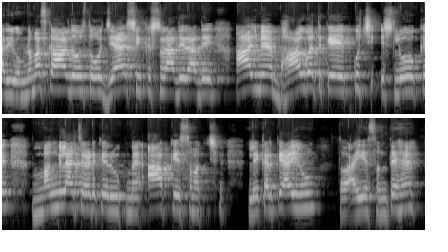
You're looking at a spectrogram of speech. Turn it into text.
हरिओम। नमस्कार दोस्तों, जय श्री कृष्ण राधे राधे। आज मैं भागवत के कुछ श्लोक मंगलाचरण के रूप में आपके समक्ष लेकर के आई हूँ। तो आइए सुनते हैं।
